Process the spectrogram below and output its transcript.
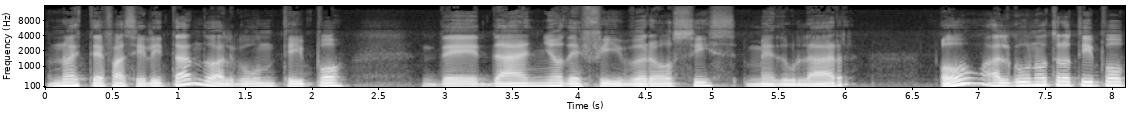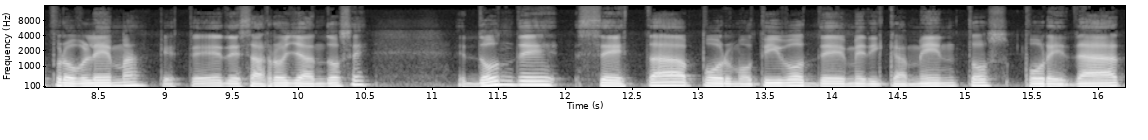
no esté facilitando algún tipo de daño de fibrosis medular o algún otro tipo de problema que esté desarrollándose donde se está por motivos de medicamentos, por edad,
